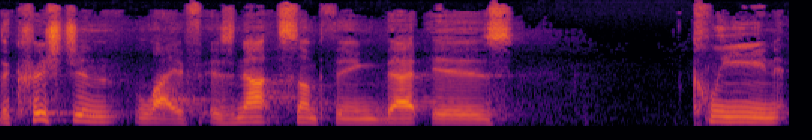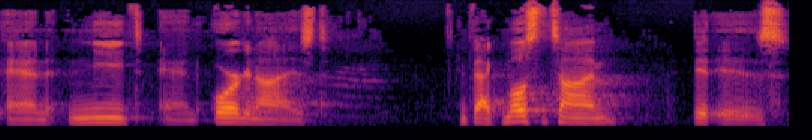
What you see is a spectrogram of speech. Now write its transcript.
the Christian life is not something that is clean and neat and organized. In fact, most of the time, it is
